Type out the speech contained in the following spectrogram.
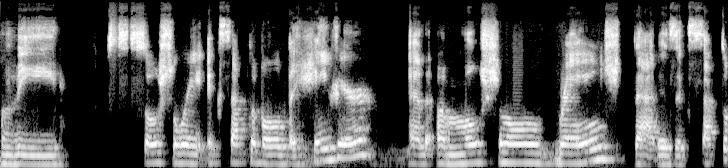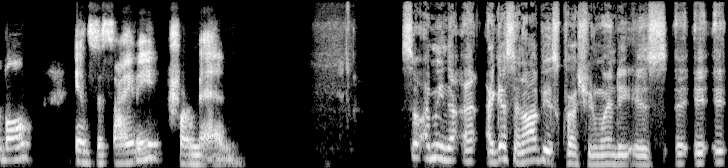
the socially acceptable behavior and emotional range that is acceptable in society for men. So, I mean, I, I guess an obvious question, Wendy, is it, it,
